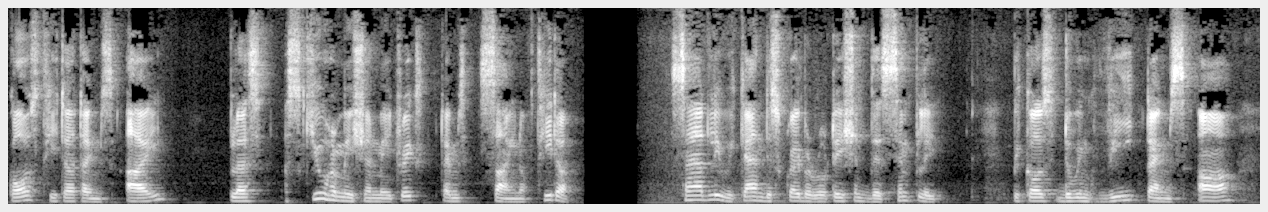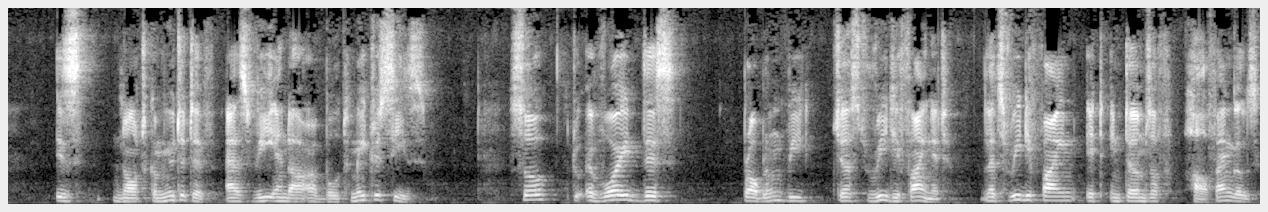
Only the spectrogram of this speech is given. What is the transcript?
cos theta times i plus a skew Hermitian matrix times sine of theta. Sadly, we can't describe a rotation this simply because doing v times r is not commutative as v and r are both matrices. So to avoid this problem, we just redefine it. Let's redefine it in terms of half angles.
